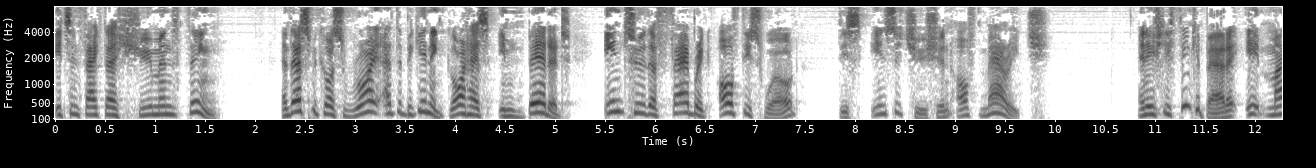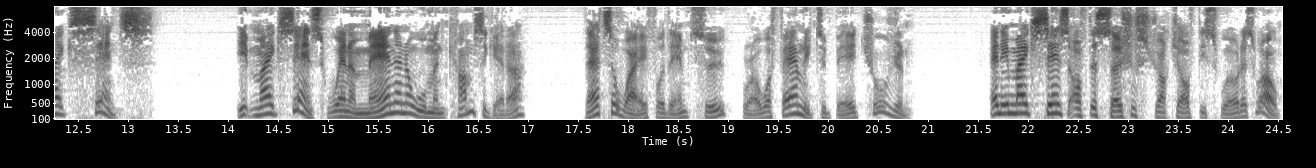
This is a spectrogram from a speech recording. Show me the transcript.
it's in fact a human thing. And that's because right at the beginning, God has embedded into the fabric of this world this institution of marriage. And if you think about it, it makes sense. It makes sense when a man and a woman come together, that's a way for them to grow a family, to bear children. And it makes sense of the social structure of this world as well.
